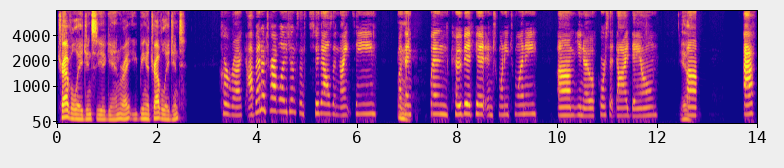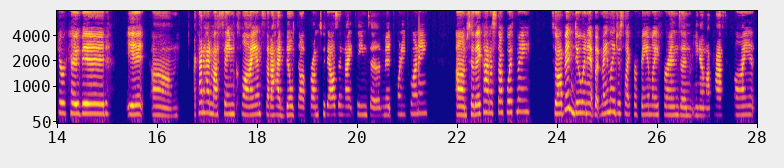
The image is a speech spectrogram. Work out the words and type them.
travel agency again, right? You being a travel agent. Correct. I've been a travel agent since 2019, but mm. then when COVID hit in 2020, um, you know, of course, it died down. Yeah. Um, after COVID, it um, I kind of had my same clients that I had built up from 2019 to mid 2020. Um, so they kind of stuck with me. So I've been doing it, but mainly just like for family, friends, and you know my past clients.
